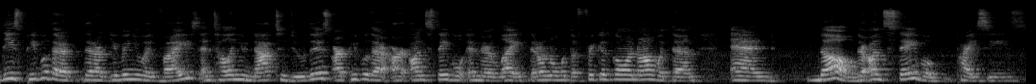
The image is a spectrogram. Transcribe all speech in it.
these people that are, that are giving you advice and telling you not to do this are people that are unstable in their life. They don't know what the freak is going on with them. And no, they're unstable, Pisces.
